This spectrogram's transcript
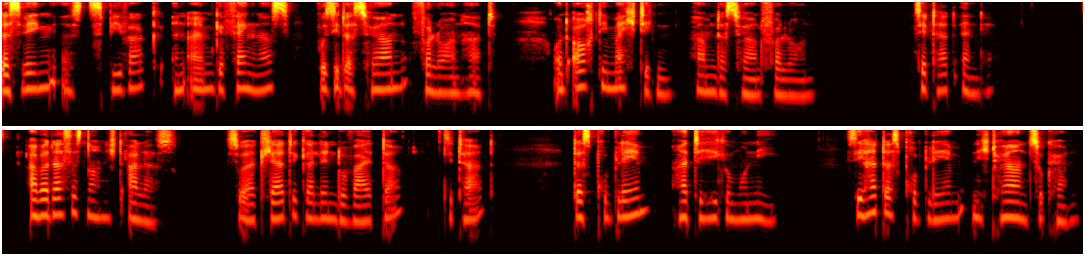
deswegen ist Spivak in einem Gefängnis, wo sie das Hören verloren hat. Und auch die Mächtigen haben das Hören verloren. Zitat Ende. Aber das ist noch nicht alles. So erklärte Galindo weiter, Zitat, das Problem hat die Hegemonie. Sie hat das Problem, nicht hören zu können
